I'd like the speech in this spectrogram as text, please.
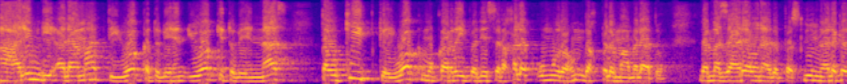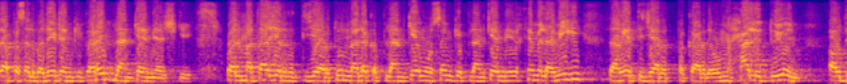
معالم دي علامات دی وقت به یوقت به الناس توکید کوي وقت مقرری په دې سره خلق امور هم د خپل معاملاتو د مزارعونه د فصلونو لکه د فصل بده ټیم کې کوي پلان کې میاش کې والمتاجر د تجارتونو لکه پلان کې موسم کې پلان کې میخه ملوي دغه تجارت پکار دی او محل الديون او د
